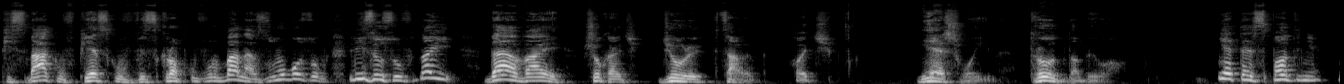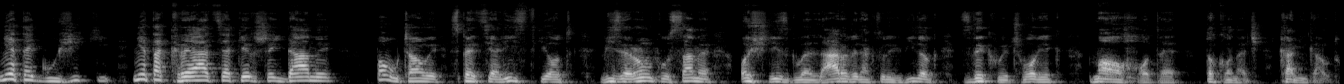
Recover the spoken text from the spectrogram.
pismaków, piesków, wyskropków Urbana, zługusów, lizusów, no i dawaj szukać dziury w całym. Choć nie szło im, trudno było. Nie te spodnie, nie te guziki, nie ta kreacja pierwszej damy pouczały specjalistki od wizerunku same oślizgłe larwy, na których widok zwykły człowiek ma ochotę dokonać coming outu.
